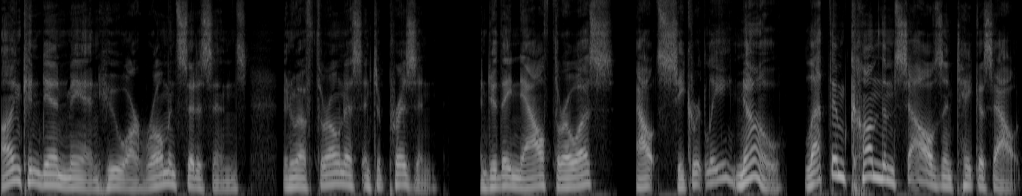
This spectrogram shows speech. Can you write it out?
uncondemned men who are Roman citizens and who have thrown us into prison. And do they now throw us out secretly? No. Let them come themselves and take us out.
